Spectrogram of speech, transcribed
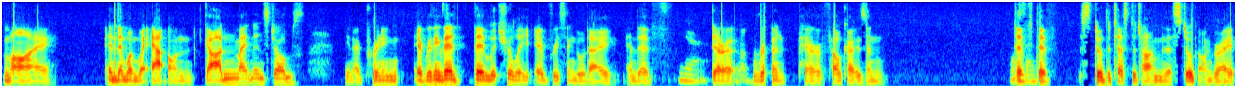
my and then when we're out on garden maintenance jobs, you know, pruning everything. They're they're literally every single day, and they've Yeah. they're a ripping pair of Felcos, and Awesome. they've they've stood the test of time, and they're still going great.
